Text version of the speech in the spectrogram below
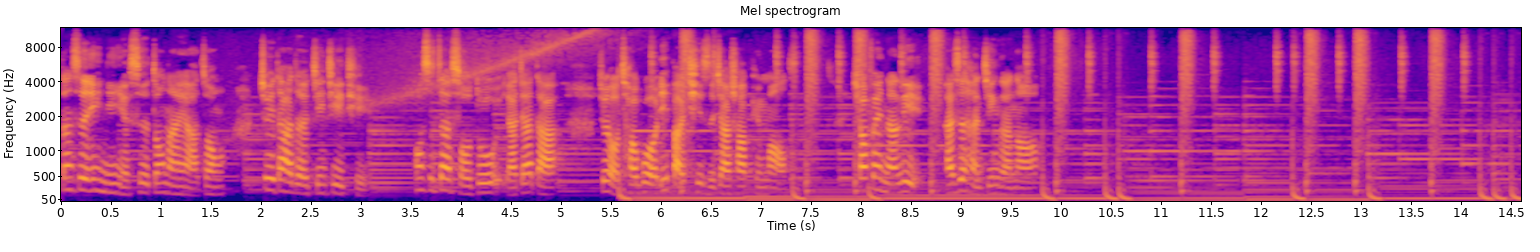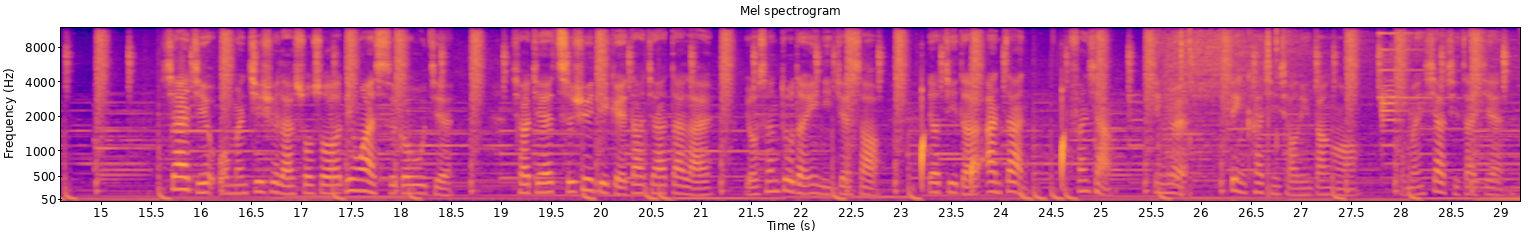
但是印尼也是东南亚中最大的经济体。光是在首都雅加达就有超过一百七十家 shopping malls，消费能力还是很惊人哦。下一集我们继续来说说另外十个误解。小杰持续地给大家带来有深度的印尼介绍，要记得按赞、分享、订阅。并开启小铃铛哦！我们下期再见。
